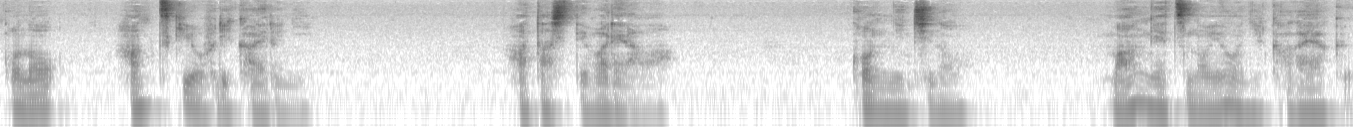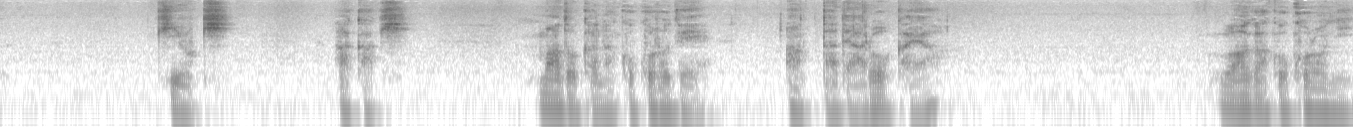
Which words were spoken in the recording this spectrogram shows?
この半月を振り返るに果たして我らは今日の満月のように輝く清き赤きまどかな心であったであろうかや。我が心に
